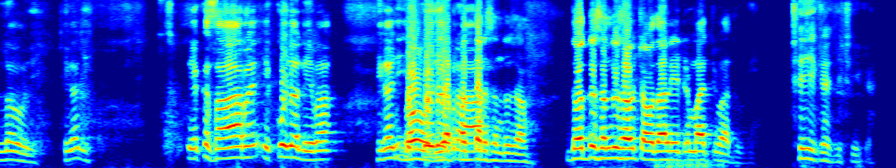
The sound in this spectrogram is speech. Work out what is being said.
ਲਓ ਜੀ ਠੀਕ ਆ ਜੀ। ਇੱਕ ਸਾਰ ਇੱਕੋ ਜਿਹਾ ਲੇਵਾ ਠੀਕ ਆ ਜੀ ਇੱਕੋ ਜਿਹਾ ਪੱਧਰ ਸੰਧੂ ਸਾਹਿਬ। ਦੁੱਧ ਸੰਧੂ ਸਾਹਿਬ 14 ਲੀਟਰ ਮੱਝ ਚਵਾ ਦੂਗੀ। ਠੀਕ ਹੈ ਜੀ ਠੀਕ ਹੈ।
